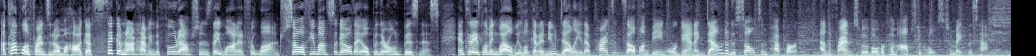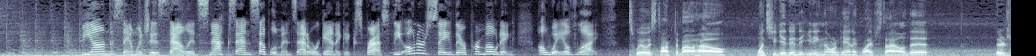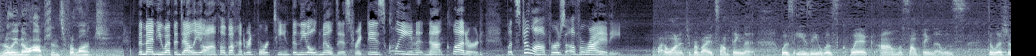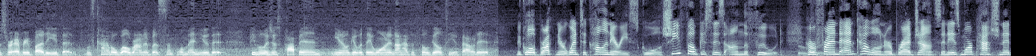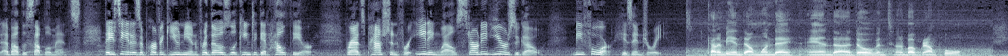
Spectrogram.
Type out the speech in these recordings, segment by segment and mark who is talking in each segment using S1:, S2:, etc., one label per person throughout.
S1: A couple of friends in Omaha got sick of not having the food options they wanted for lunch. So a few months ago, they opened their own business. In today's Living Well, we look at a new deli that prides itself on being organic down to the salt and pepper and the friends who have overcome obstacles to make this happen.
S2: Beyond the sandwiches, salads, snacks, and supplements at Organic Express, the owners say they're promoting a way of life.
S3: We always talked about how once you get into eating the organic lifestyle that there's really no options for lunch.
S2: The menu at the deli off of 114th in the Old Mill District is clean, not cluttered, but still offers a variety.
S4: I wanted to provide something that was easy, was quick, um, was something that was delicious for everybody, that was kind of a well-rounded but simple menu that people would just pop in, you know, get what they wanted, not have to feel guilty about it.
S2: Nicole Bruckner went to culinary school. She focuses on the food. Her friend and co owner, Brad Johnson, is more passionate about the supplements. They see it as a perfect union for those looking to get healthier. Brad's passion for eating well started years ago, before his injury.
S3: Kind of being dumb one day and uh, dove into an above ground pool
